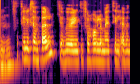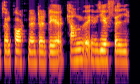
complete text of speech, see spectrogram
Mm. Till exempel, jag behöver inte förhålla mig till eventuell partner där det kan eh, ge sig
